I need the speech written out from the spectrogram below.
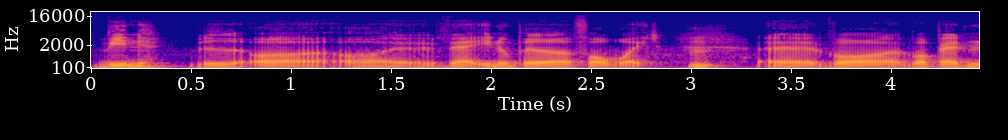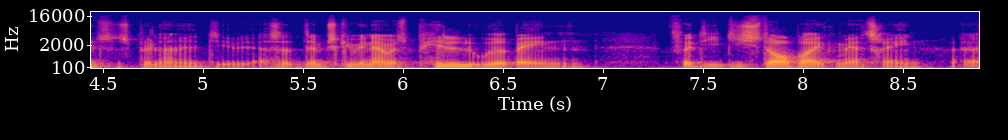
vinde ved at, at øh, være endnu bedre forberedt. Mm. Øh, hvor, hvor badmintonspillerne, de, altså dem skal vi nærmest pille ud af banen, fordi de stopper ikke med at træne. Øh,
